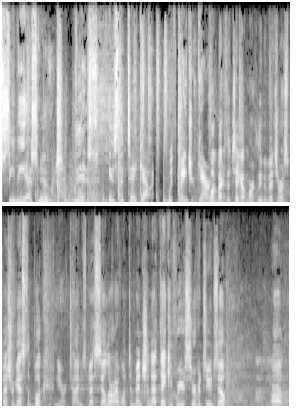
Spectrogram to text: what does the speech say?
CBS News, this is The Takeout with Major Garrett. Welcome back to the Takeout. Mark Leibovich, our special guest. The book, New York Times bestseller. I want to mention that. Thank you for your servitude. So, um,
